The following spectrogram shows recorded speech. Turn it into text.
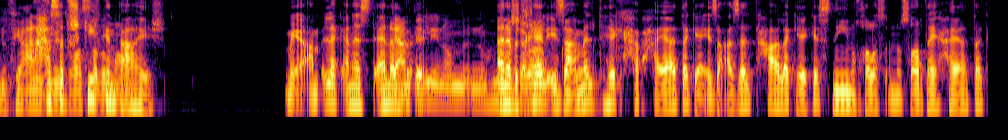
إنه في عالم حسب كيف كنت معهم. عايش. عم أقول لك أنا است... أنا عم. تقول لي إنه أنا بتخيل إذا. عملت هيك بحياتك يعني إذا عزلت حالك هيك سنين وخلص إنه صارت هي حياتك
